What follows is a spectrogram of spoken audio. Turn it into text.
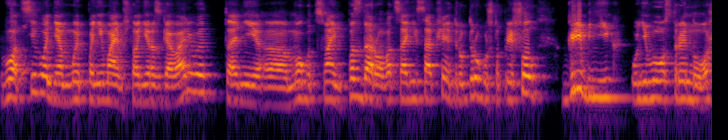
Вот, сегодня мы понимаем, что они разговаривают, они э, могут с вами поздороваться, они сообщают друг другу, что пришел грибник, у него острый нож,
